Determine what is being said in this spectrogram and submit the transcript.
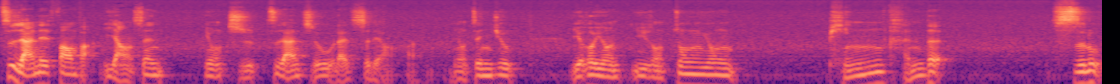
自然的方法养生，用植自然植物来治疗啊，用针灸，以后用一种中庸平衡的思路，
